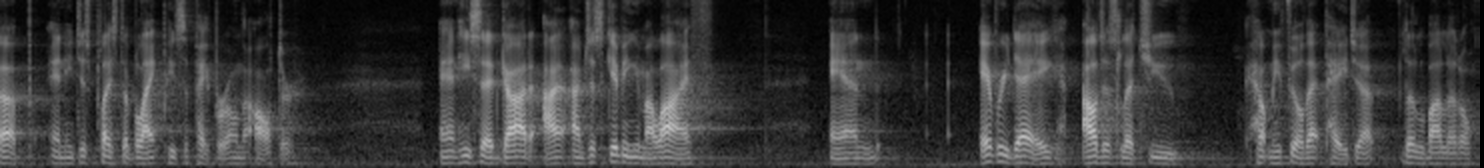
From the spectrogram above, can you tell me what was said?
up and he just placed a blank piece of paper on the altar. And he said, God, I, I'm just giving you my life. And every day, I'll just let you help me fill that page up little by little.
